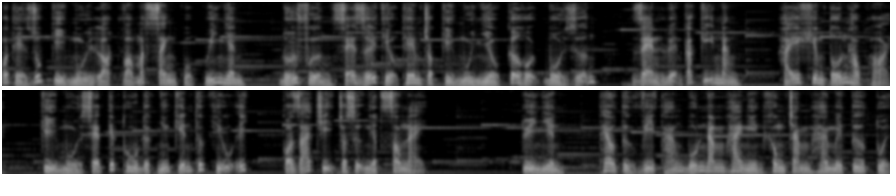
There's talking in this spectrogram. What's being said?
có thể giúp kỳ mùi lọt vào mắt xanh của quý nhân. Đối phương sẽ giới thiệu thêm cho kỳ mùi nhiều cơ hội bồi dưỡng, rèn luyện các kỹ năng. Hãy khiêm tốn học hỏi, kỳ mùi sẽ tiếp thu được những kiến thức hữu ích, có giá trị cho sự nghiệp sau này. Tuy nhiên, theo tử vi tháng 4 năm 2024 tuổi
